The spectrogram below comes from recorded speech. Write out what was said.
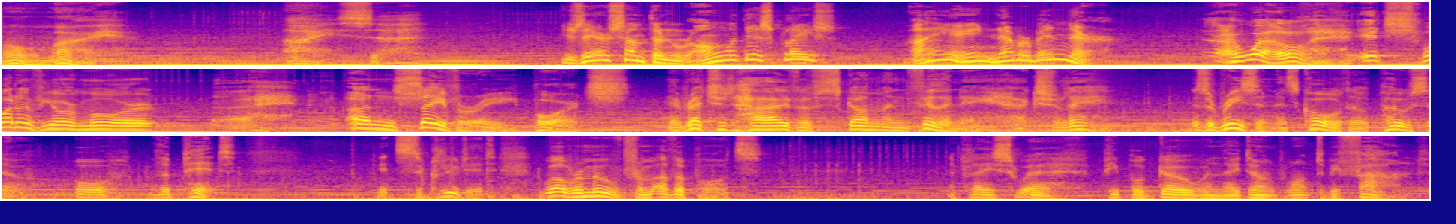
Oh my. Aye, sir. Is there something wrong with this place? I ain't never been there. Uh, well, it's one of your more. Uh, unsavory ports. A wretched hive of scum and villainy, actually. There's a reason it's called El Pozo, or the Pit. It's secluded, well removed from other ports. A place where people go when they don't want to be found.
